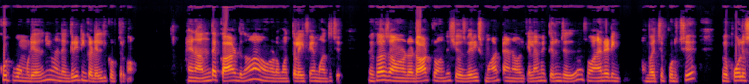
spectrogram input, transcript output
கூட்டு போக முடியாதுன்னு இவன் அந்த க்ரீட்டிங் கார்டு எழுதி கொடுத்துருக்கான். அண்ட் அந்த கார்டு தான் அவனோட மொத்த லைஃபே மாத்துச்சு. பிகாஸ் அவனோட டாக்டர் வந்து she was very smart and அவளுக்கு எல்லாமே தெரிஞ்சது. ஸோ ஹேண்ட் ரைட்டிங் வச்சு பிடிச்சி இப்போ போலீஸ்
